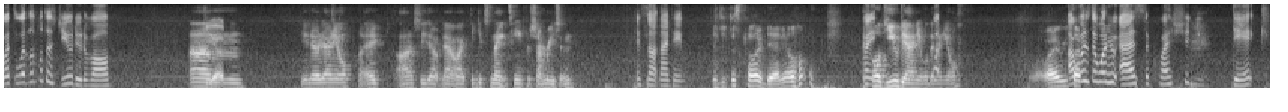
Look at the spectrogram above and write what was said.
What what level does Geodude evolve? Um, do you know, Daniel? I honestly don't know. I think it's 19 for some reason. It's not 19. Did you just call her Daniel? I called you Daniel, What? Daniel. Why are we I was the one who asked the question, you dick.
